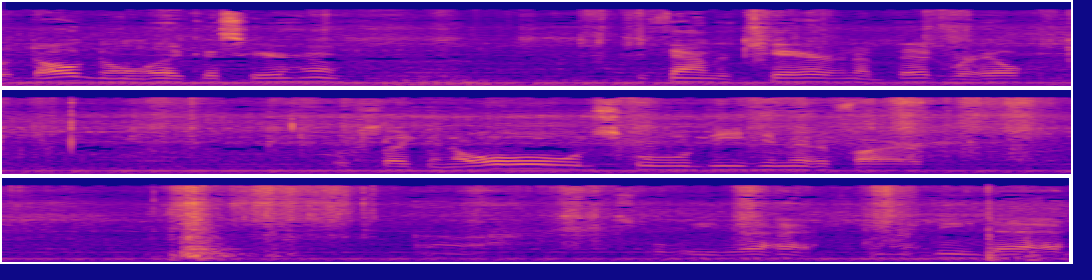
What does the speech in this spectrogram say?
The dog don't like us here, huh? We found a chair and a bed rail. Looks like an old school dehumidifier. Uh, just we'll leave that. We might need that.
